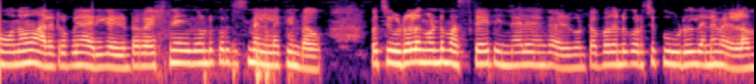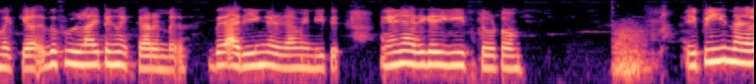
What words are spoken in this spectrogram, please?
മൂന്നോ നാലോ ട്രിപ്പ് ഞാൻ അരി കഴുകും കേട്ടോ റേഷൻ ചെയ്തുകൊണ്ട് കുറച്ച് സ്മെല്ലൊക്കെ ഉണ്ടാവും. അപ്പോൾ ചൂടുവെള്ളം കൊണ്ട് മസ്റ്റായിട്ട് ഇന്നാലെ ഞാൻ കഴുകും കേട്ടോ അപ്പോൾ അതുകൊണ്ട് കുറച്ച് കൂടുതൽ തന്നെ വെള്ളം വെക്കുക. ഇത് ഫുള്ളായിട്ട് ഇങ്ങനെ വെക്കാറുണ്ട്. ഇത് അരിയും കഴുകാൻ വേണ്ടിയിട്ട്. അങ്ങനെ ഞാൻ അരി കഴുകി ഇട്ടു കേട്ടോ ഇപ്പോൾ ഈ നല്ല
